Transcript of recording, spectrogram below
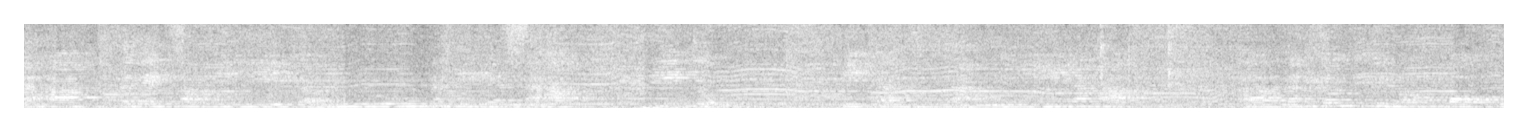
นะคะแสดงความยินดีกับลูกๆนักเรียนนะคะที่จบปีการศึกษานี้นะคะนั่นก็คือน้องป .6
